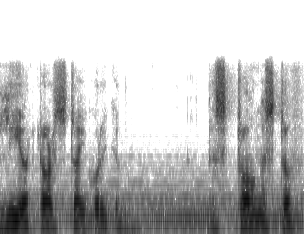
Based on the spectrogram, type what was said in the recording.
ലിയോ ടോൾസ്റ്റോയ് കുറിക്കുന്നു. The strongest of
